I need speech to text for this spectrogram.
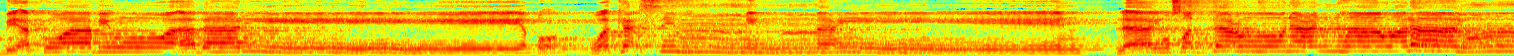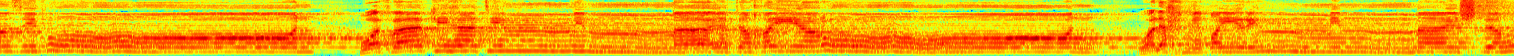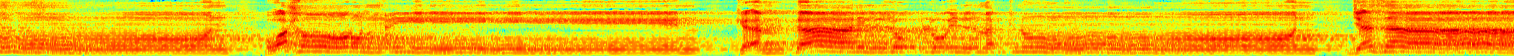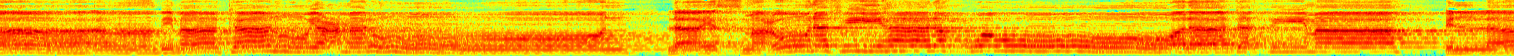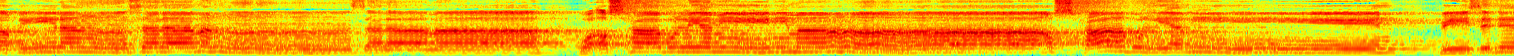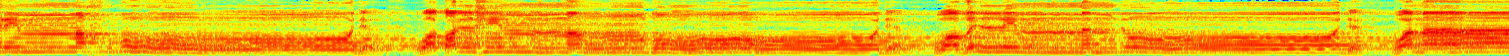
بأكواب وأباريق وكأس من معين. لا يصدعون عنها ولا ينزفون. وفاكهة مما يتخيرون. ولحم طير يشتهون وحور عين كأمثال اللؤلؤ المكنون جزاء سلاما وأصحاب اليمين ما أصحاب اليمين في سدر مخضود وطلح منضود وظل ممدود وماء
